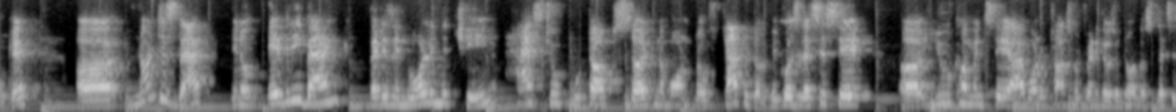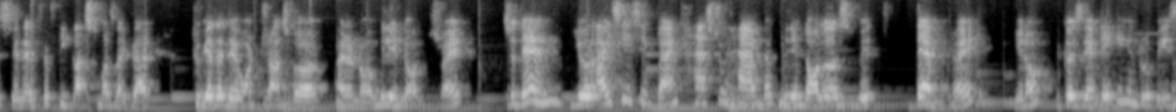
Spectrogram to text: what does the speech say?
Okay. Uh, not just that, you know, every bank that is involved in the chain has to put up certain amount of capital because let's just say uh, you come and say, I want to transfer $20,000. Let's just say there are 50 customers like that together they want to transfer i don't know a million dollars right? So then your icici bank has to have that million dollars with them right? You know because they're taking in rupees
